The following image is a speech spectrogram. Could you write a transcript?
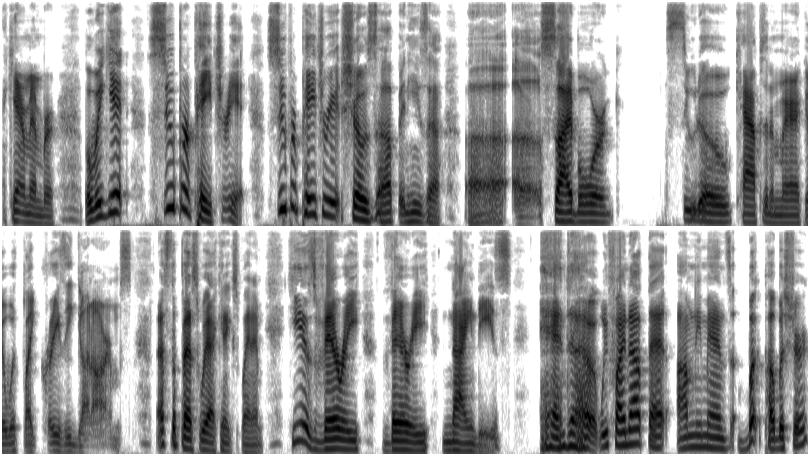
I can't remember, but we get Super Patriot. Super Patriot shows up, and he's a, a, a cyborg pseudo Captain America with like crazy gun arms. That's the best way I can explain him. He is very, very 90s. And uh, we find out that Omni Man's book publisher,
